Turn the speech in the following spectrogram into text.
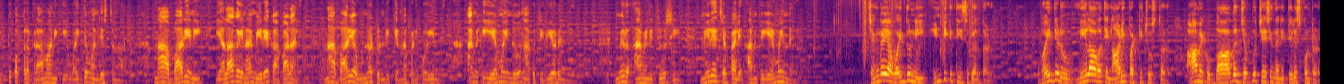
చుట్టుపక్కల గ్రామానికి వైద్యం అందిస్తున్నారు. నా భార్యని ఎలాగైనా మీరే కాపాడాలి. నా భార్య ఉన్నట్టుండి కింద పడిపోయింది. ఆమెకి ఏమైందో నాకు తెలియడం లేదు. మీరు ఆమెను చూసి మీరే చెప్పాలి ఆమెకు ఏమైందని. చెంగయ్య వైద్యుణ్ణి ఇంటికి తీసుకువెళ్తాడు వైద్యుడు నీలావతి నాడి పట్టి చూస్తాడు. ఆమెకు బాగా జబ్బు చేసిందని తెలుసుకుంటాడు.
